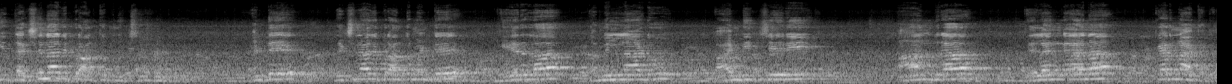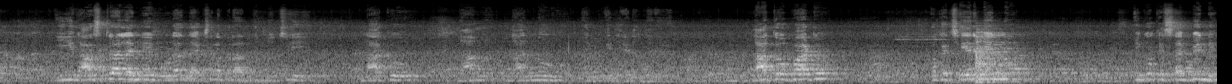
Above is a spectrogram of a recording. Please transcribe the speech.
ఈ దక్షిణాది ప్రాంతం నుంచి అంటే దక్షిణాది ప్రాంతం అంటే కేరళ తమిళనాడు పాండిచ్చేరి ఆంధ్ర తెలంగాణ కర్ణాటక. ఈ రాష్ట్రాలన్నీ కూడా దక్షిణ ప్రాంతం నుంచి నాకు నన్ను ఎంపిక చేయడం జరిగింది. నాతో పాటు ఒక చైర్మన్ను ఇంకొక సభ్యుని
